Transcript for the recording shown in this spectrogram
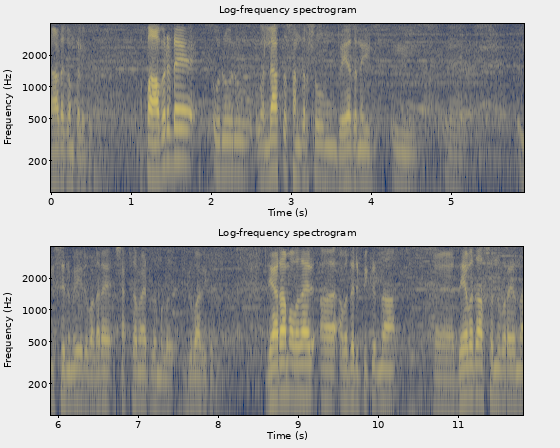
നാടകം കളിക്കുന്നത്. അപ്പോൾ അവരുടെ ഒരു ഒരു വല്ലാത്ത സംഘർഷവും വേദനയും ഈ ഈ സിനിമയിൽ വളരെ ശക്തമായിട്ട് നമ്മൾ പ്രതിപാദിക്കുന്നുണ്ട്. ജയറാം അവതാര അവതരിപ്പിക്കുന്ന ദേവദാസ് എന്ന് പറയുന്ന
